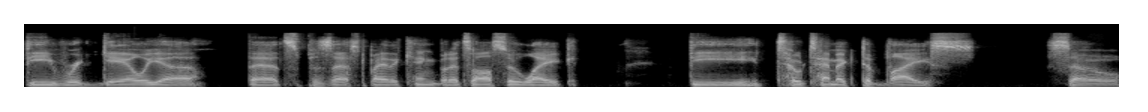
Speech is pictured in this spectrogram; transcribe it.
the regalia that's possessed by the king, but it's also like the totemic device. So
